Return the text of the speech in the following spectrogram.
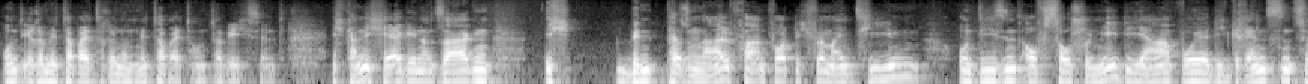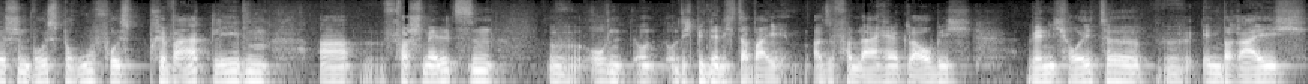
und ihre Mitarbeiterinnen und Mitarbeiter unterwegs sind. Ich kann nicht hergehen und sagen, ich bin personalverantwortlich für mein Team und die sind auf Social Media, wo ja die Grenzen zwischen wo ist Beruf, wo ist Privatleben äh, verschmelzen und, und, und ich bin ja nicht dabei. Also von daher glaube ich, wenn ich heute im Bereich,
